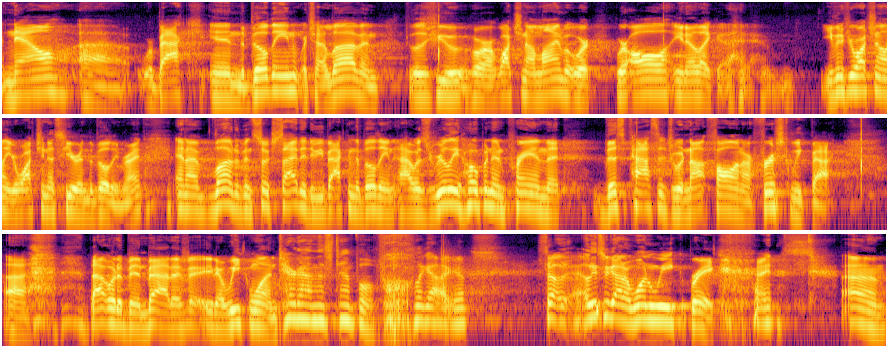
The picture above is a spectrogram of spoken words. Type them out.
Now uh, we're back in the building, which I love, and for those of you who are watching online, but we're, we're all, you know, like Even if you're watching online, you're watching us here in the building, right? And I've loved, I've been so excited to be back in the building. And I was really hoping and praying that this passage would not fall on our first week back. Uh, that would have been bad if, you know, week one, tear down this temple. Look out, you know. So at least we got a one week break, right? Um,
